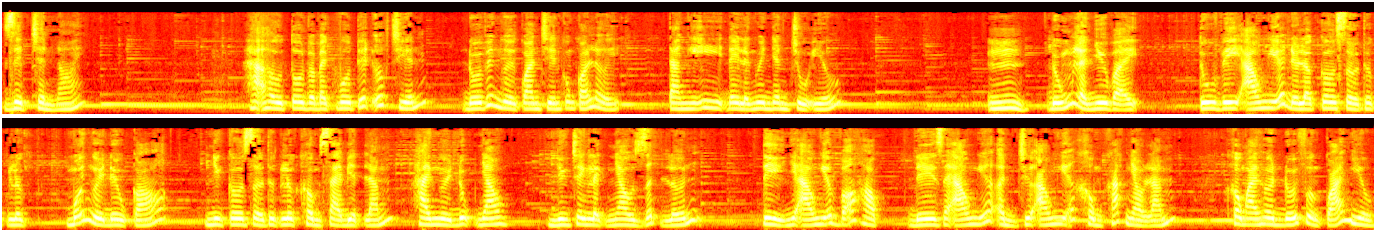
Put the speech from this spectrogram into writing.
Diệp Trần nói. Hạ Hầu Tôn và Bạch Vô Tuyết ước chiến, đối với người quan chiến cũng có lợi. Ta nghĩ đây là nguyên nhân chủ yếu. Ừ, đúng là như vậy. Tu vi áo nghĩa đều là cơ sở thực lực, mỗi người đều có. Nhưng cơ sở thực lực không sai biệt lắm, hai người đụng nhau, nhưng chênh lệch nhau rất lớn. Tỷ như áo nghĩa võ học, đề ra áo nghĩa ẩn chứa áo nghĩa không khác nhau lắm. Không ai hơn đối phương quá nhiều,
